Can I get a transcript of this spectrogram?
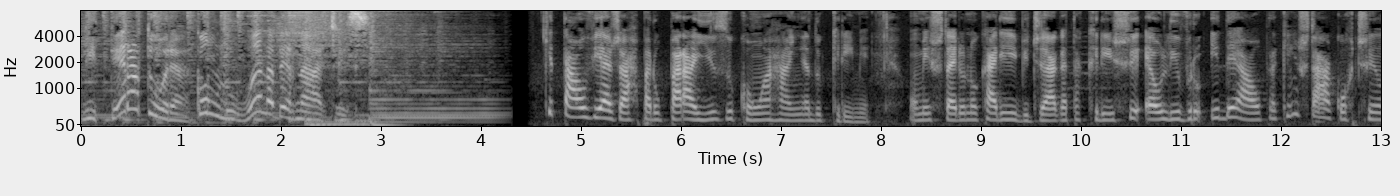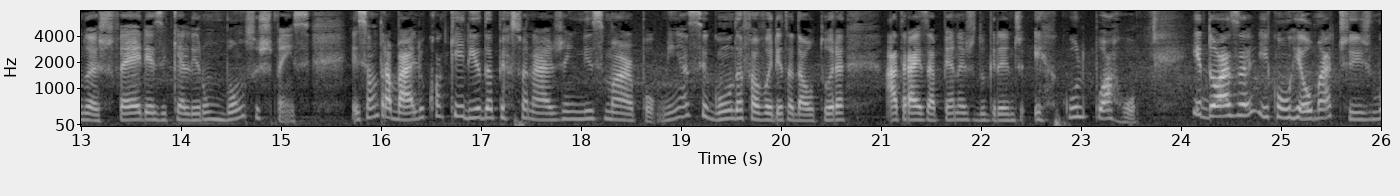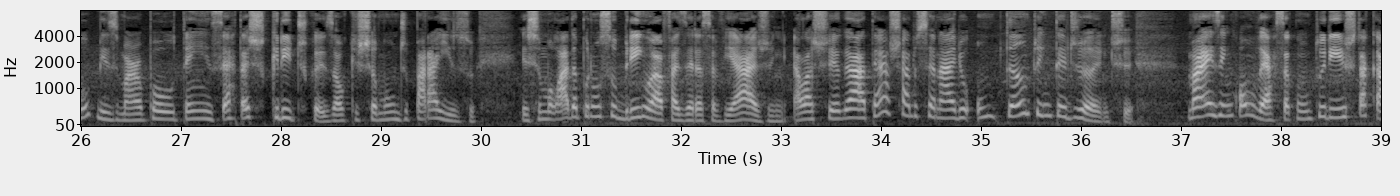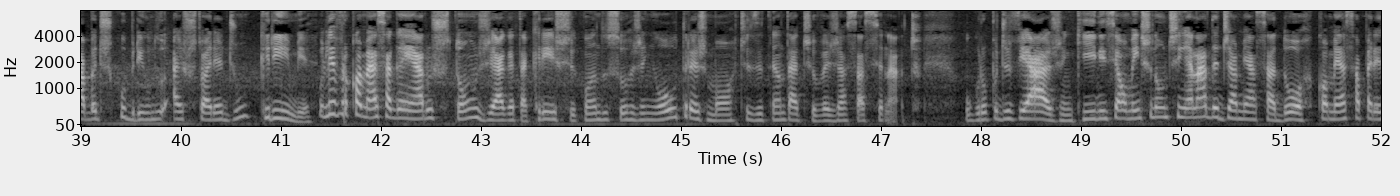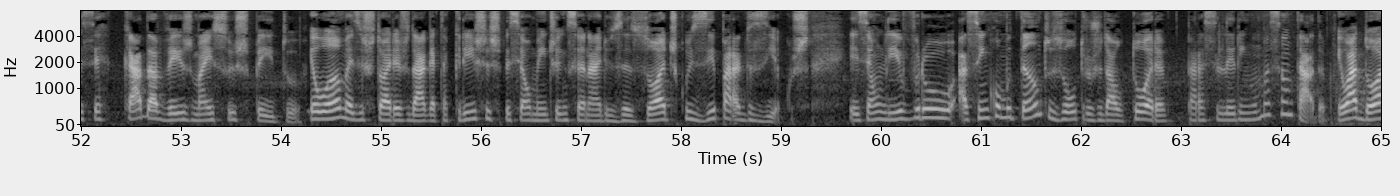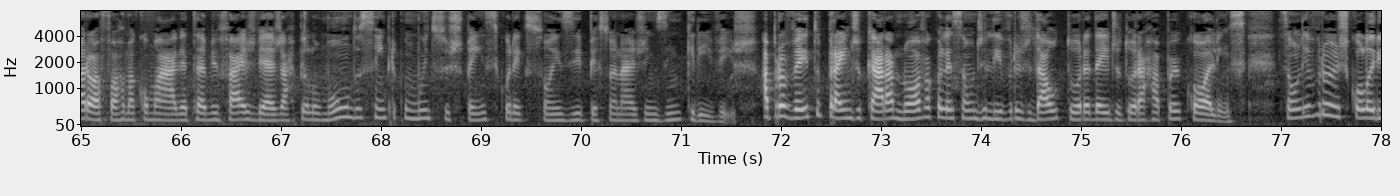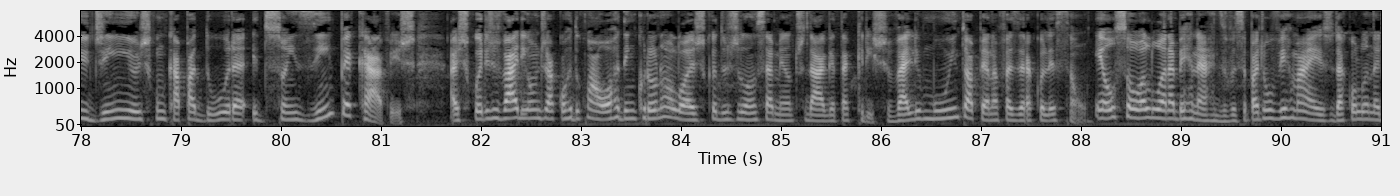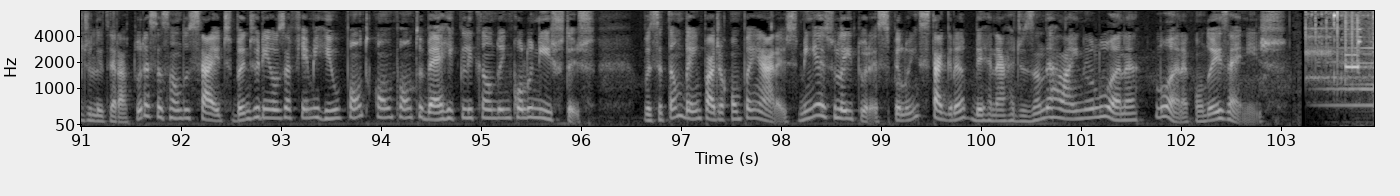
Literatura com Luana Bernardes. Que tal viajar para o paraíso com a Rainha do Crime? Um Mistério no Caribe, de Agatha Christie, é o livro ideal para quem está curtindo as férias e quer ler um bom suspense. Esse é um trabalho com a querida personagem Miss Marple, minha segunda favorita da autora, atrás apenas do grande Hercule Poirot. Idosa e com reumatismo, Miss Marple tem certas críticas ao que chamam de paraíso. Estimulada por um sobrinho a fazer essa viagem, ela chega até a achar o cenário um tanto entediante. Mas, em conversa com um turista, acaba descobrindo a história de um crime. O livro começa a ganhar os tons de Agatha Christie quando surgem outras mortes e tentativas de assassinato. O grupo de viagem, que inicialmente não tinha nada de ameaçador, começa a parecer cada vez mais suspeito. Eu amo as histórias da Agatha Christie, especialmente em cenários exóticos e paradisíacos. Esse é um livro, assim como tantos outros da autora, para se ler em uma sentada. Eu adoro a forma como a Agatha me faz viajar pelo mundo, sempre com muito suspense, conexões e personagens incríveis. Aproveito para indicar a nova coleção de livros da autora da editora HarperCollins. São livros coloridinhos, com capa dura, edições impecáveis. As cores variam de acordo com a ordem cronológica dos lançamentos da Agatha Christie. Vale muito a pena fazer a coleção. Eu sou a Luana Bernardes. Você pode ouvir mais da coluna de literatura, seção do site bandnewsfmrio.com.br clicando em colunistas. Você também pode acompanhar as minhas leituras pelo Instagram Bernardes Luana, Luana com dois N's.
